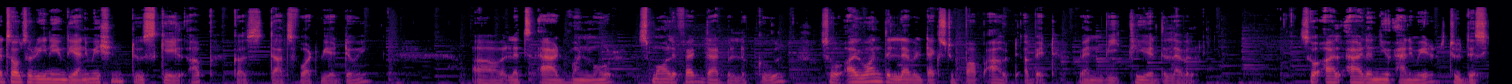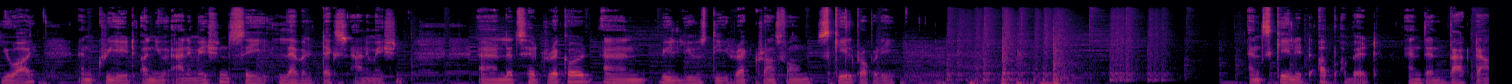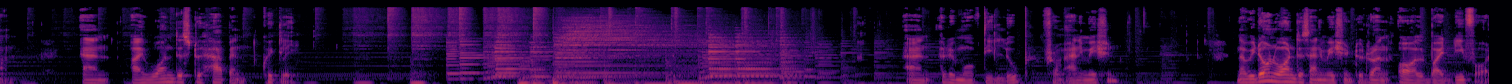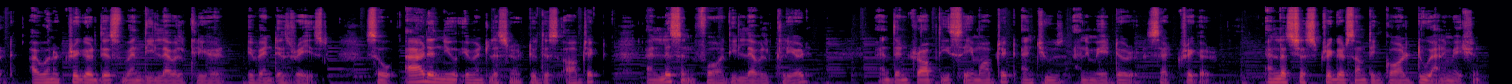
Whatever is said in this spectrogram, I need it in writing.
Let's also rename the animation to scale up because that's what we are doing. Uh, let's add one more small effect that will look cool. So I want the level text to pop out a bit when we clear the level. So I'll add a new animator to this UI and create a new animation, say level text animation. And let's hit record and we'll use the rect transform scale property and scale it up a bit and then back down. And I want this to happen quickly. And remove the loop from animation. Now we don't want this animation to run all by default. I want to trigger this when the level cleared event is raised. So add a new event listener to this object and listen for the level cleared and then drop the same object and choose animator set trigger and let's just trigger something called do animation.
